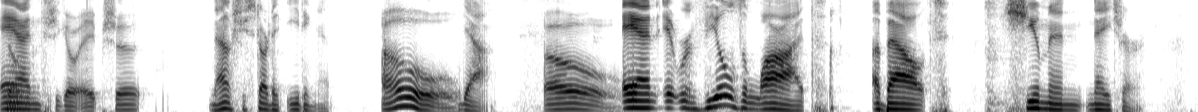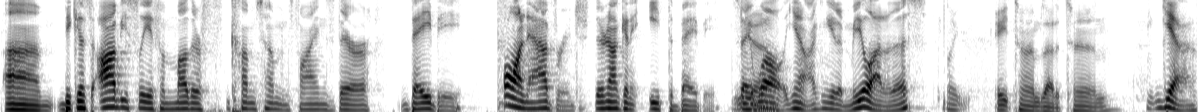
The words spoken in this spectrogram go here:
And she go ape shit. no, she started eating it. Oh. Yeah. Oh. and it reveals a lot about human nature um, because obviously if a mother f- comes home and finds their baby on average they're not going to eat the baby. Say Yeah. well you know i can get a meal out of this. Like eight times out of ten. yeah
